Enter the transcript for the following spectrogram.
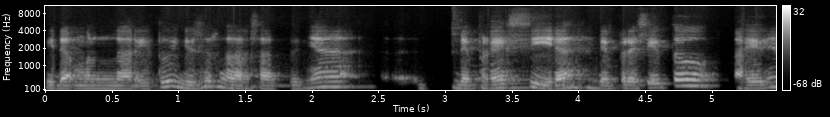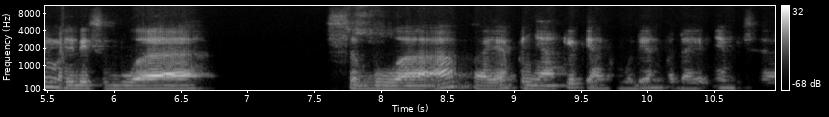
tidak menular itu justru salah satunya eh, depresi ya. Depresi itu akhirnya menjadi sebuah sebuah apa ya penyakit yang kemudian pada akhirnya bisa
